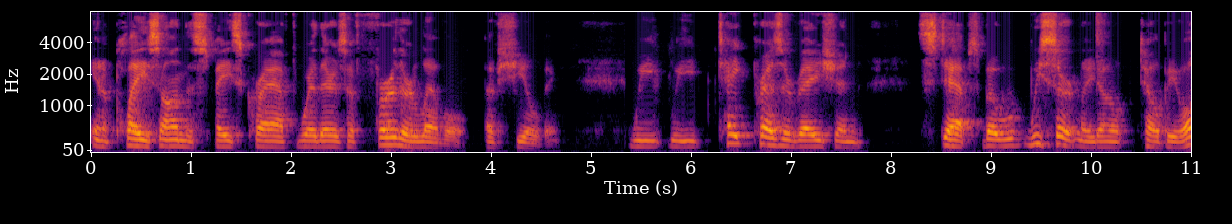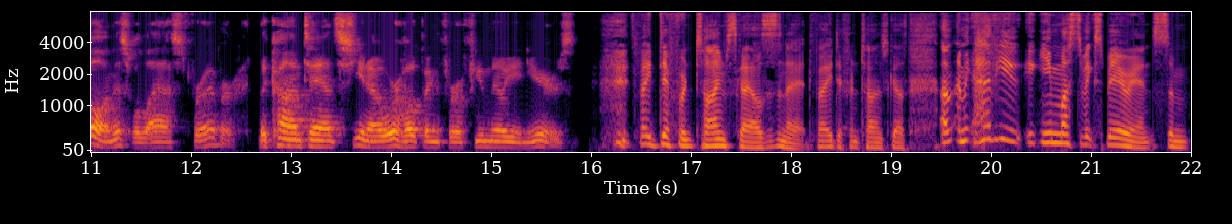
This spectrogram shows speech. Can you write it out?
in a place on the spacecraft where there's a further level of shielding. We we take preservation steps, but we certainly don't tell people, oh, and this will last forever. The contents, you know, we're hoping for a few million years. It's very different timescales, isn't it? Very different timescales. Um, I mean, have you? You must have experienced some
